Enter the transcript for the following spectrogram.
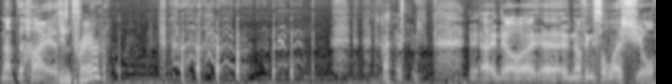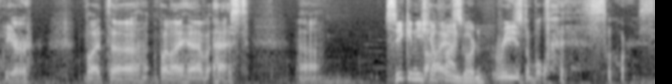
not the highest. In prayer? I know I, uh, nothing celestial here, but uh, but I have asked. Uh, Seek and you shall find, Gordon. Reasonable source.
